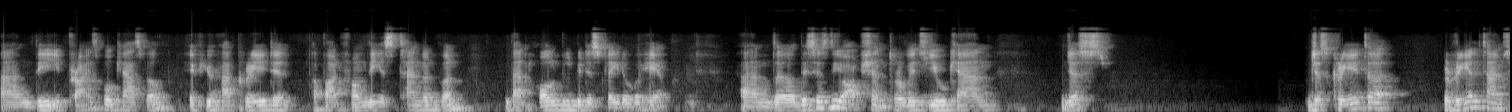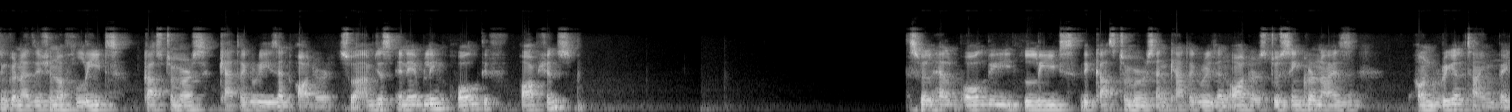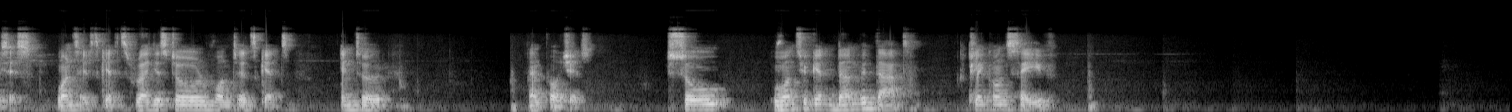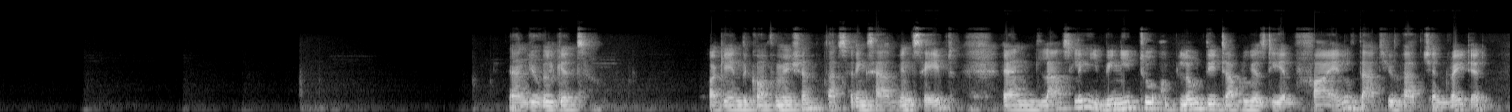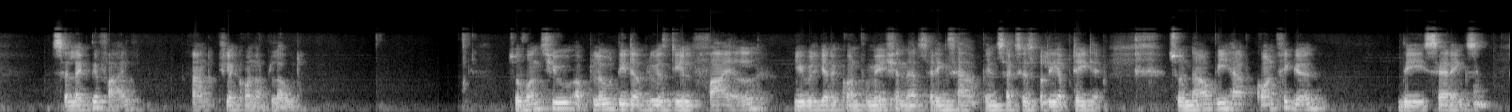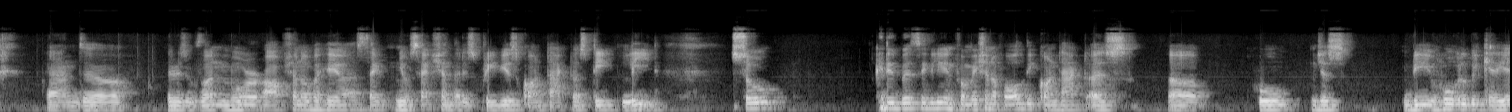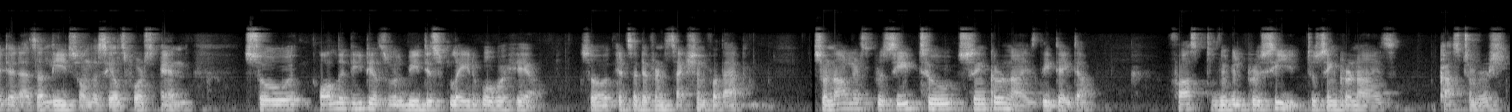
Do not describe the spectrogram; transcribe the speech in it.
And the price book as well if you have created apart from the standard one that all will be displayed over here. And uh, this is the option through which you can just just create a real-time synchronization of leads customers categories and order. So I'm just enabling all the options This will help all the leads, the customers and categories and orders to synchronize on real-time basis once it gets registered, once it gets entered and purchased. So once you get done with that, click on save. And you will get again the confirmation that settings have been saved. And lastly we need to upload the WSDL file that you have generated. Select the file and click on upload. So once you upload the WSDL file you will get a confirmation that settings have been successfully updated. So now we have configured the settings and uh, there is one more option over here a new section that is previous contact us lead. So it is basically information of all the contact us uh, who just be who will be created as a leads on the salesforce end. So all the details will be displayed over here. So it's a different section for that. So now let's proceed to synchronize the data. First we will proceed to synchronize customers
